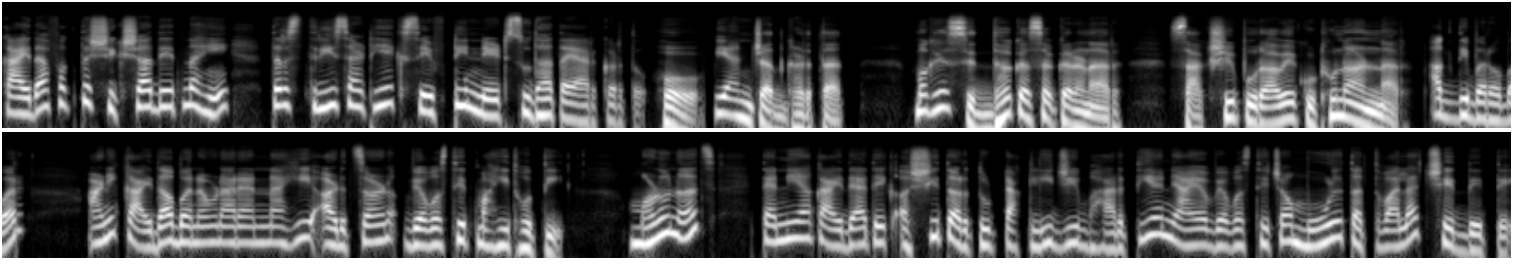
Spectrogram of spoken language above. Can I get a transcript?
कायदा फक्त शिक्षा देत नाही तर स्त्रीसाठी एक सेफ्टी नेट सुद्धा तयार करतो. हो यांच्यात घडतात. मग हे सिद्ध कसं करणार? साक्षी पुरावे कुठून आणणार? अगदी बरोबर. आणि कायदा बनवणाऱ्यांनाही अडचण व्यवस्थित माहीत होती. म्हणूनच त्यांनी या कायद्यात एक अशी तरतूद टाकली जी भारतीय न्यायव्यवस्थेच्या मूळ तत्वाला छेद देते.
